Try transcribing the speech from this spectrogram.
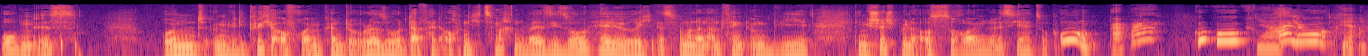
oben ist und irgendwie die Küche aufräumen könnte oder so, darf halt auch nichts machen, weil sie so hellhörig ist. Wenn man dann anfängt, irgendwie den Geschirrspüler auszuräumen, dann ist sie halt so, oh, Papa, Kuckuck, Ja. hallo. Ja.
